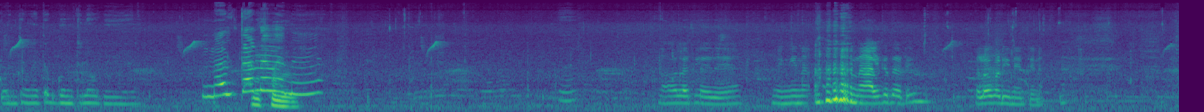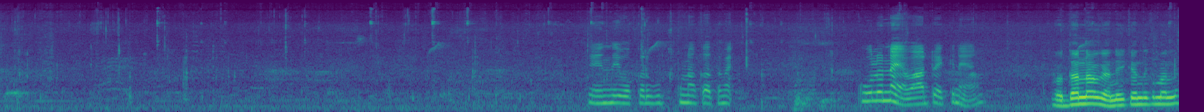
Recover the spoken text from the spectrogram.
కొంచెం అయితే గొంతులో కూర్చుంది నవలట్లేదే మింగిన నాలుగుతోటి లోబడి నెట్టిన. ఏంది ఒక్కడ గుచ్చుకున్న కథమే. కూల్ ఉన్నాయా వాటర్ ఎక్కినాయా? వద్దన్నావుగా నీకెందుకు మళ్ళీ?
